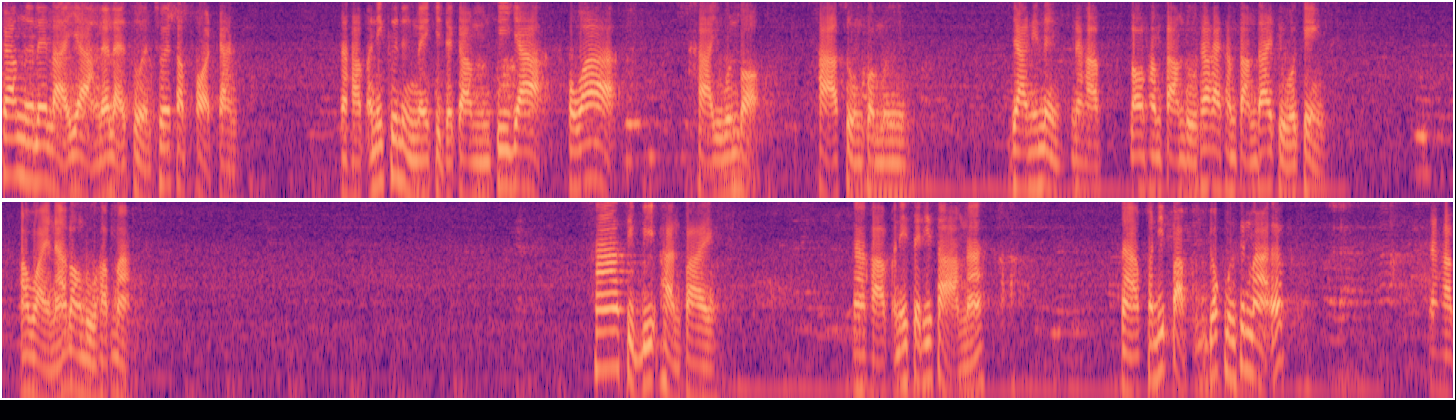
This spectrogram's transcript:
กล้ามเนื้อหลาย ๆ อย่างหลาย ๆ ส่วนช่วยซัพพอร์ตกันนะครับ อันนี้คือหนึ่งในกิจกรรมที่ยาก เพราะว่าขาอยู่บนเบาะขาสูงกว่ามือ ยากนิดหนึ่งนะครับ ลองทำตามดูถ้าใครทำตามได้ถือว่าเก่ง เอาไหวนะ ลองดูครับมาห้าสิบวิผ่านไป นะครับ อันนี้เซตที่สามนะนะครับคราวนี้ปรับยกมือขึ้นมาเอ๊บนะครับ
